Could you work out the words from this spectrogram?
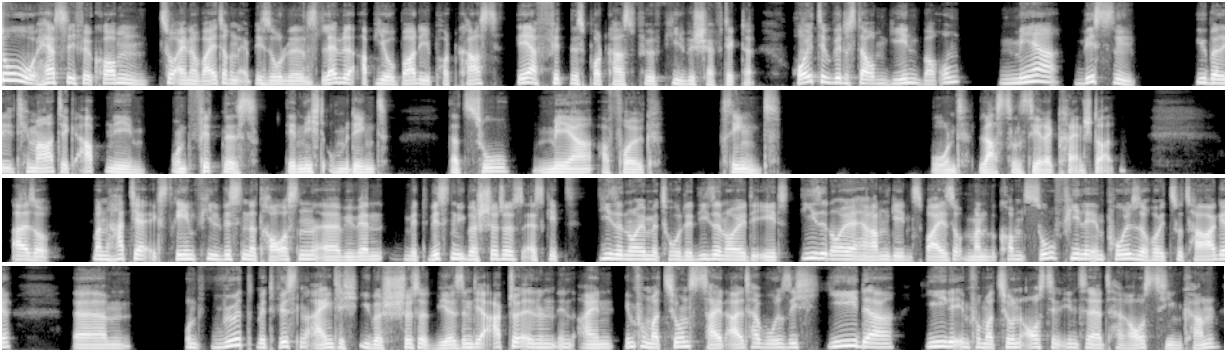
So, herzlich willkommen zu einer weiteren Episode des Level Up Your Body Podcast, der Fitness Podcast für viel Beschäftigte. Heute wird es darum gehen, warum mehr Wissen über die Thematik Abnehmen und Fitness dir nicht unbedingt dazu mehr Erfolg bringt. Und lasst uns direkt reinstarten. Also, man hat ja extrem viel Wissen da draußen. Äh, wir werden mit Wissen überschüttet. Es gibt diese neue Methode, diese neue Diät, diese neue Herangehensweise und man bekommt so viele Impulse heutzutage ähm, und wird mit Wissen eigentlich überschüttet. Wir sind ja aktuell in, in ein Informationszeitalter, wo sich jeder jede Information aus dem Internet herausziehen kann.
